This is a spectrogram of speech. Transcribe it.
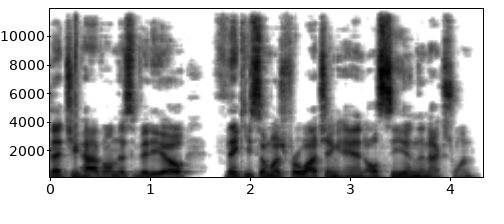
that you have on this video. Thank you so much for watching and I'll see you in the next one.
